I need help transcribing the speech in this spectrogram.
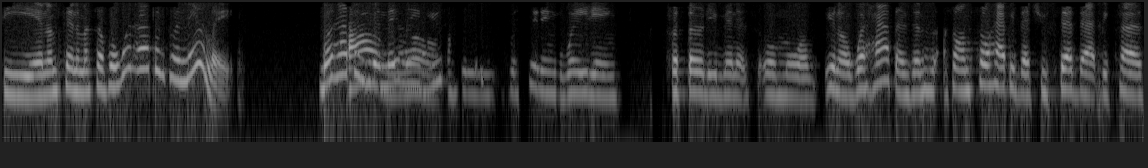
fee. And I'm saying to myself, well, what happens when they're late? What happens oh, when they no. leave you for sitting waiting for 30 minutes or more? You know, what happens? And so I'm so happy that you said that because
